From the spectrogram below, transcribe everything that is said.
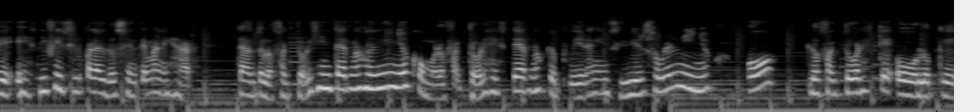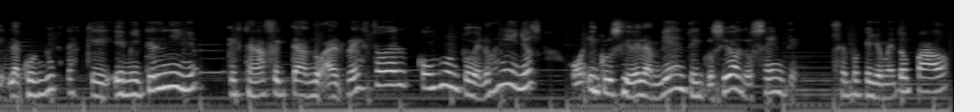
eh, es difícil para el docente manejar tanto los factores internos del niño como los factores externos que pudieran incidir sobre el niño o los factores que o lo que la conducta que emite el niño que están afectando al resto del conjunto de los niños o inclusive el ambiente, inclusive al docente. porque yo me he topado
